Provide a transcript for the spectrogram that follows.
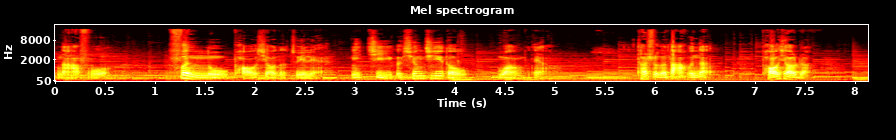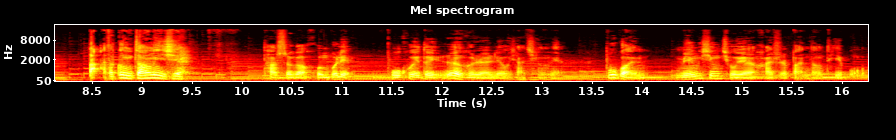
那副愤怒咆哮的嘴脸，你几个星期都忘不掉。他是个大混蛋，咆哮着，打得更脏一些。他是个混不吝，不会对任何人留下情面，不管明星球员还是板凳替补。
